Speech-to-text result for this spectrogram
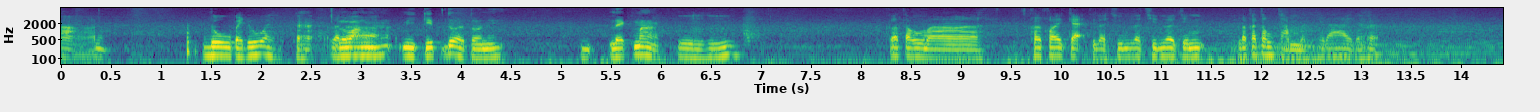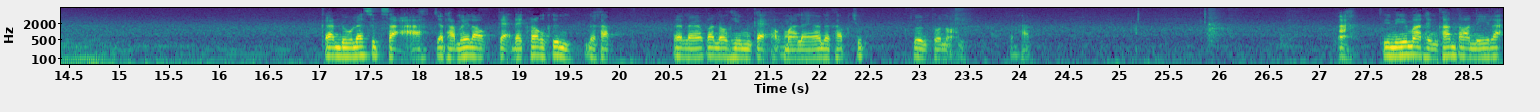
อ่า ดูไปด้วยนะฮะแล้ก็ระวังนะฮะมีกิฟด้วยตัวนี้ เล็กมาก อือหือก็ต้องมาค่อยๆ แกะทีละชิ้นละชิ้นละชิ้น แล้วก็ต้องจำมันให้ได้นะฮะ การดูและศึกษาจะทำให้เราแกะได้คล่องขึ้นนะครับ แล้วก็น้องฮิมแกะออกมาแล้วนะครับ ชุดเครื่องตัวหนอนนะครับ อะ ทีนี้มาถึงขั้นตอนนี้ละ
